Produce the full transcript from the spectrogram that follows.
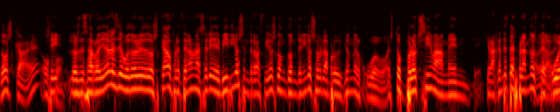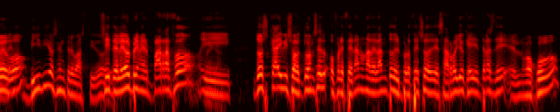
2K, ¿eh? Ojo. Sí, los desarrolladores de W2K ofrecerán una serie de vídeos entre bastidores con contenido sobre la producción del juego. Esto próximamente. Que la gente está esperando a este ver, juego. Vídeos entre bastidores. Sí, te leo el primer párrafo y... Venga. 2K y Visual Concept ofrecerán un adelanto del proceso de desarrollo que hay detrás del nuevo juego,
